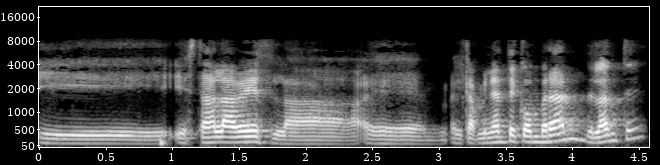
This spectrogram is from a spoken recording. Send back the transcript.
y- y está a la vez la, eh, el caminante con Bran delante,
